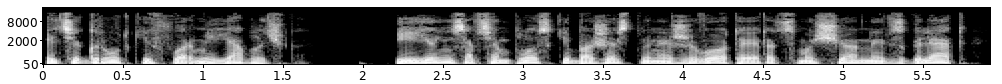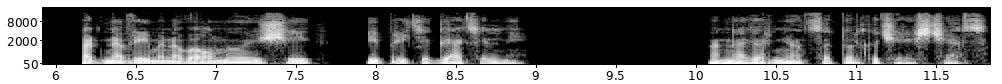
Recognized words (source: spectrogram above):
Эти грудки в форме яблочка, и ее не совсем плоский божественный живот и этот смущенный взгляд, одновременно волнующий и притягательный. «Она вернется только через час»,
